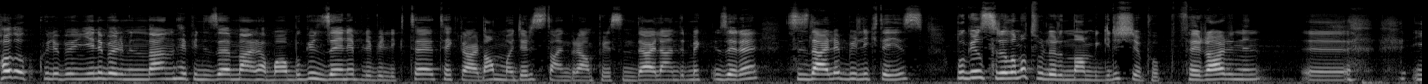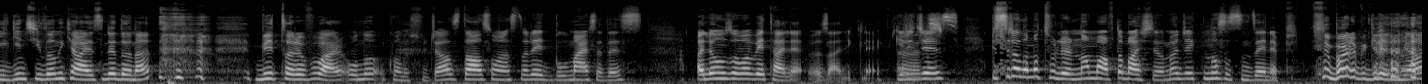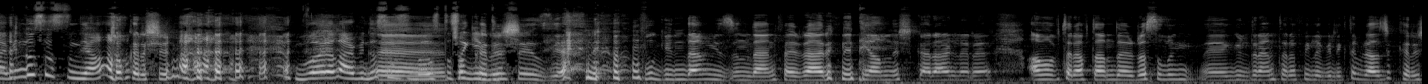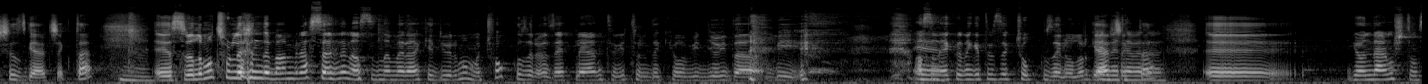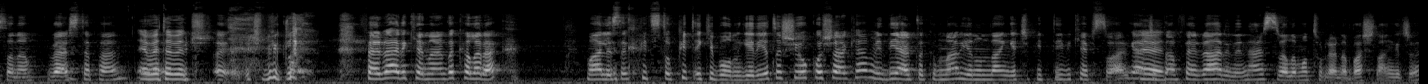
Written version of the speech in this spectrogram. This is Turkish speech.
Paddock Kulübü'nün yeni bölümünden hepinize merhaba. Bugün Zeynep'le birlikte tekrardan Macaristan Grand Prix'sini değerlendirmek üzere sizlerle birlikteyiz. Bugün sıralama turlarından bir giriş yapıp Ferrari'nin e, ilginç yılan hikayesine dönen bir tarafı var. Onu konuşacağız. Daha sonrasında Red Bull, Mercedes, Alonso ve Vettel'e özellikle gireceğiz. Bir sıralama turlarından bu hafta başlayalım. Öncelikle nasılsın Zeynep? Böyle bir girelim ya. Bir nasılsın ya? Çok karışığım. Bu aralar bir nasılsın? Ee, Ağustos'a çok girdik. karışığız yani. Bu gündem yüzünden Ferrari'nin yanlış kararları ama bir taraftan da Russell'ın e, güldüren tarafıyla birlikte birazcık karışığız gerçekten. Hmm. Ee, sıralama turlarında ben biraz senden aslında merak ediyorum ama çok güzel özetleyen Twitter'daki o videoyu da bir aslında Evet. ekrana getirsek çok güzel olur Evet, gerçekten. evet, evet. Ee, göndermiştim sana Verstappen. Evet, Ee, evet. Üç, e, üç büyükler. Ferrari kenarda kalarak maalesef pit stop pit ekibi onu geriye taşıyor koşarken ve diğer takımlar yanından geçip gittiği bir caps var. Gerçekten Ferrari'nin her sıralama turlarına başlangıcı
